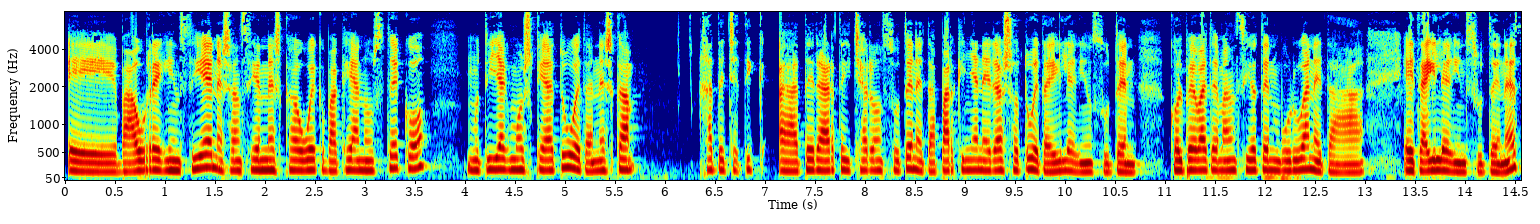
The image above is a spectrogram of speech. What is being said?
e, ba aurre egin zien, esan zien neska hauek bakean usteko, mutilak moskeatu eta neska jatetxetik atera arte itxaron zuten eta parkinan erasotu eta hil egin zuten. Kolpe bat eman zioten buruan eta eta hil egin zuten, ez?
